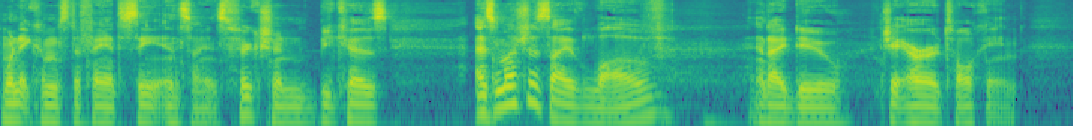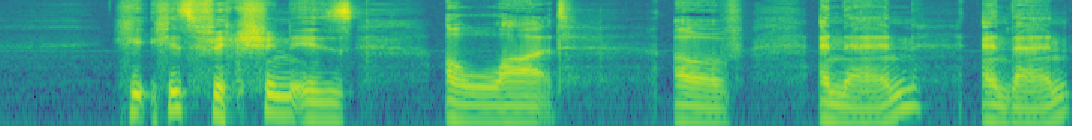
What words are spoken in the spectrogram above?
when it comes to fantasy and science fiction because, as much as I love, and I do, J.R.R. Tolkien, he, his fiction is a lot of and then, and then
